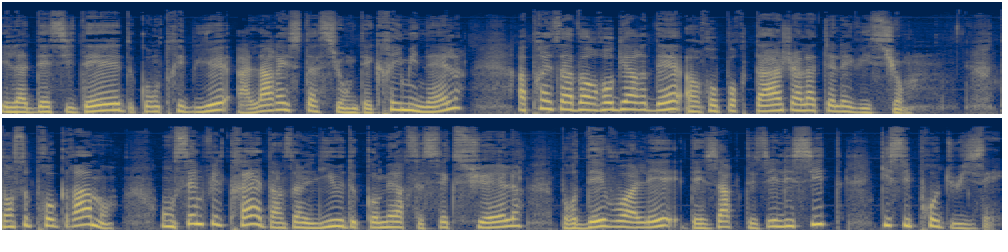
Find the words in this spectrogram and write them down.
Il a décidé de contribuer à l'arrestation des criminels après avoir regardé un reportage à la télévision. Dans ce programme, on s'infiltrait dans un lieu de commerce sexuel pour dévoiler des actes illicites qui s'y produisaient.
